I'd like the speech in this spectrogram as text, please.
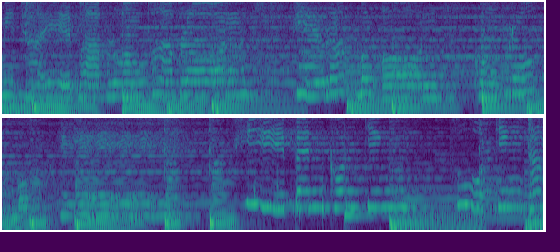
มิใช่ภาพลวงภาพหลอน พี่รักบังอ่อนคงเพราะบุพเพพี่เป็นคนจริง พูดจริงทำ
